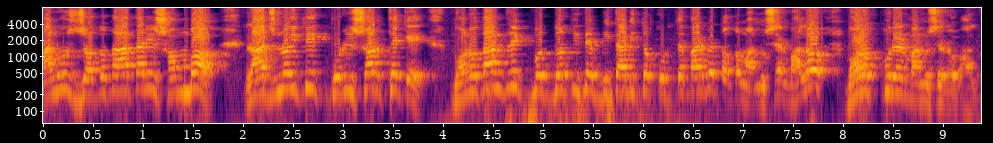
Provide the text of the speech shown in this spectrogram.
মানুষ যত তাড়াতাড়ি সম্ভব রাজনৈতিক পরিসর থেকে গণতান্ত্রিক পদ্ধতিতে বিতাড়িত করতে পারবে, তত মানুষের ভালো, ভরতপুরের মানুষেরও ভালো।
